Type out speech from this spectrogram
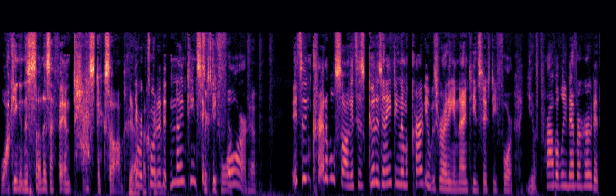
Walking in the Sun is a fantastic song. Yeah, they that's a good recorded it in 1964. Yeah. It's an incredible song. It's as good as anything that McCartney was writing in 1964. You've probably never heard it.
